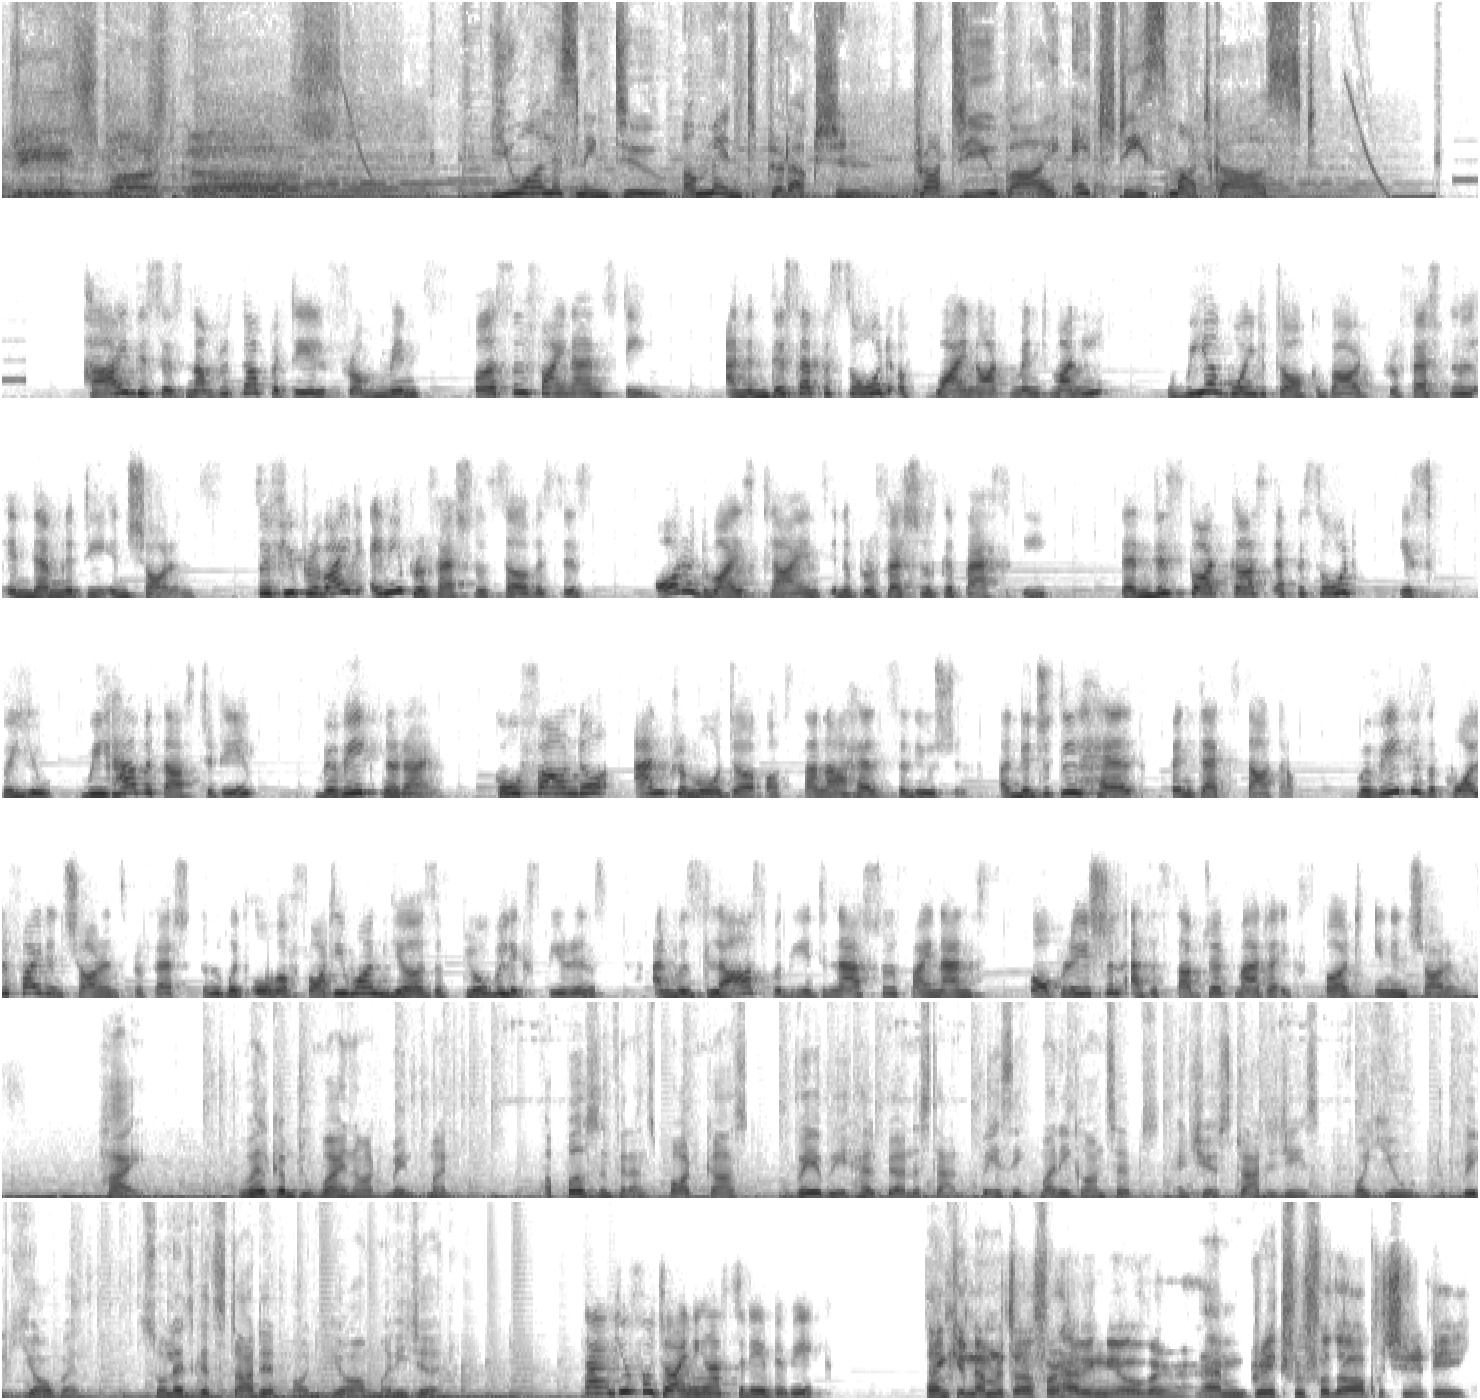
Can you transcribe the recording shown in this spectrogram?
HT Smartcast. You are listening to a Mint production brought to you by HT Smartcast. Hi, this is Namrata Patel from Mint's personal finance team. And in this episode of Why Not Mint Money, we are going to talk about professional indemnity insurance. So, if you provide any professional services or advise clients in a professional capacity, then this podcast episode is for you. We have with us today Vivek Narayan, co founder and promoter of Sana Health Solution, a digital health fintech startup. Vivek is a qualified insurance professional with over 41 years of global experience and was last with the International Finance Corporation as a subject matter expert in insurance. Hi, welcome to Why Not Mint Money, a personal finance podcast where we help you understand basic money concepts and share strategies for you to build your wealth. So let's get started on your money journey. Thank you for joining us today, Vivek. Thank you, Namrata, for having me over. And I'm grateful for the opportunity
